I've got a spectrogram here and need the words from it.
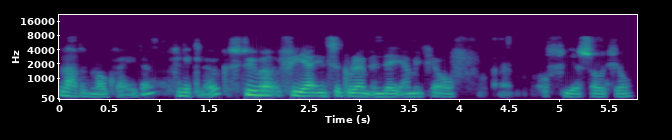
Laat het me ook weten. Vind ik leuk. Stuur me via Instagram een DM'tje of, uh, of via social.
